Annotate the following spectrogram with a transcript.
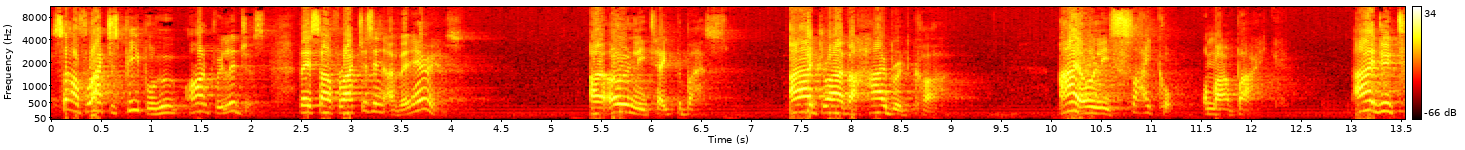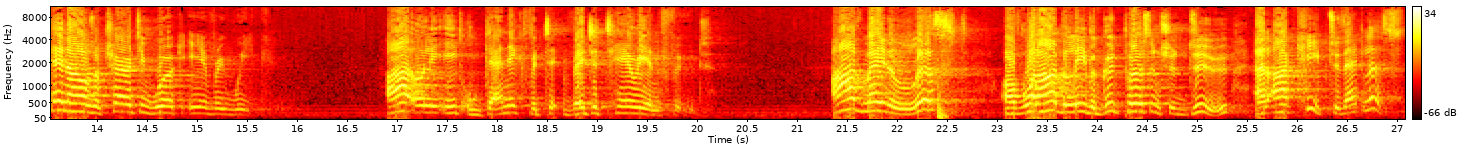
self righteous people who aren't religious. They're self righteous in other areas. I only take the bus. I drive a hybrid car. I only cycle on my bike. I do 10 hours of charity work every week. I only eat organic vegetarian food. I've made a list of what I believe a good person should do, and I keep to that list.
